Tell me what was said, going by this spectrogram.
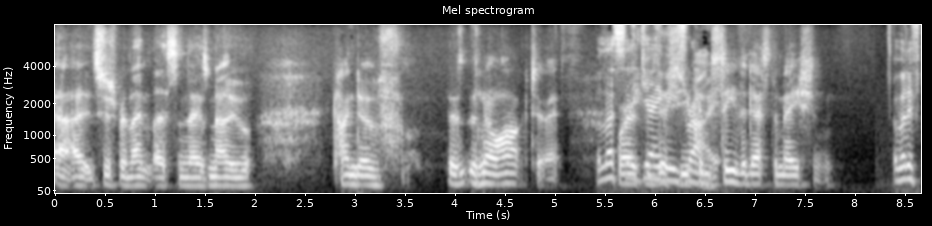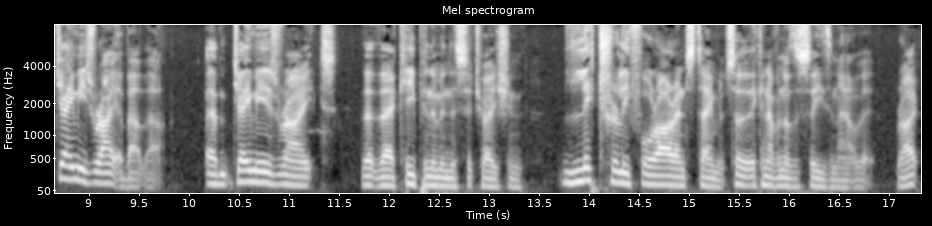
uh, it's just relentless and there's no kind of there's, there's no arc to it. but let's Whereas say with this, you right. can see the destination. But if Jamie's right about that, um, Jamie is right that they're keeping them in this situation literally for our entertainment so that they can have another season out of it, right?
